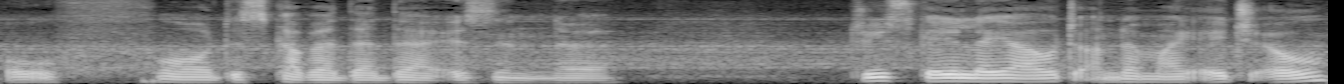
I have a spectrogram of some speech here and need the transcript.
for discovered that there is an uh, G-scale layout under my HO.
